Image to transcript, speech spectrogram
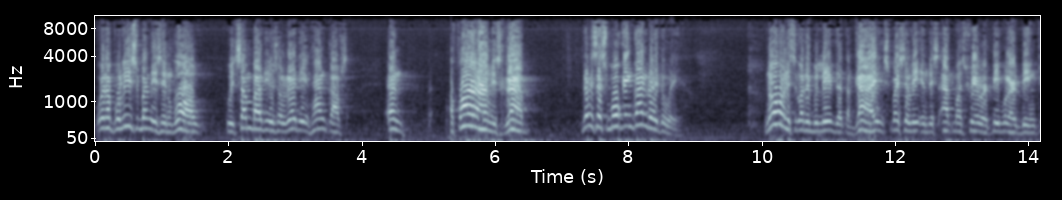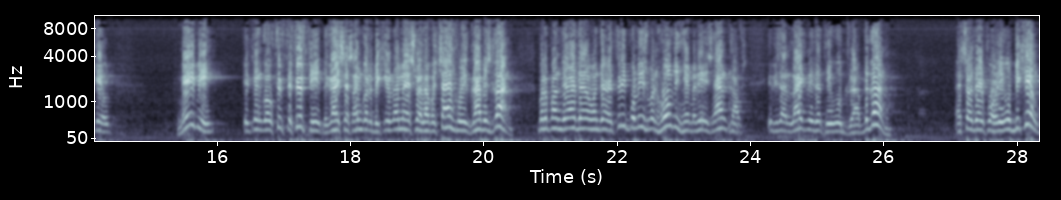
When a policeman is involved with somebody who's already in handcuffs and a firearm is grabbed, there is a smoking gun right away. No one is going to believe that a guy, especially in this atmosphere where people are being killed, maybe it can go 50-50. The guy says, I'm going to be killed. I may as well have a chance where he grab his gun. But upon the other, when there are three policemen holding him and in his handcuffs, it is unlikely that he would grab the gun. And so therefore, he would be killed.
